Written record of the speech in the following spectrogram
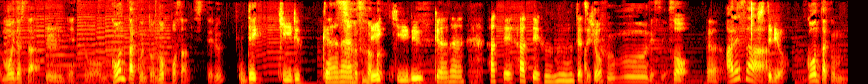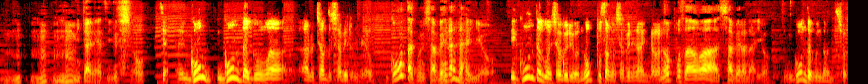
思い出した。うん。えっと、ゴンタ君とノッポさんって知ってる？できるかな？そうそうできるかな？はてはてふーんってやつでしょ？ふむーですよ。そう。うん。あれ知さって、るよ。ゴンタ君、んんんんみたいなやついるでしょ？じゃ、ゴン、ゴンタ君は、あの、ちゃんと喋るんだよ。ゴンタ君喋らないよ。え、ゴンタ君喋るよ。ノッポさんが喋れないんだから。ノッポさんは喋らないよ。ゴンタ君なんで喋る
